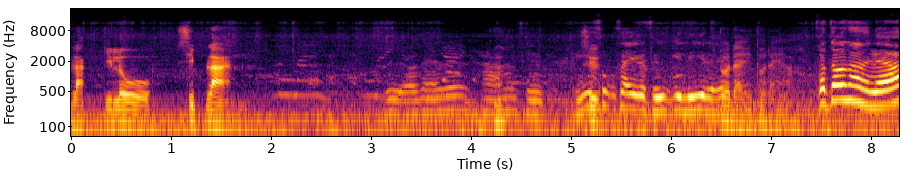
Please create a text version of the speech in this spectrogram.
หลักกิโลสิบล้าน ถือเอาแน่เลยหามันถือผีซื้อ สุกใส่ก็ถือกิลีเลย ตัวใดตัวใดเอาก็ตัวนั้นแหล้ว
